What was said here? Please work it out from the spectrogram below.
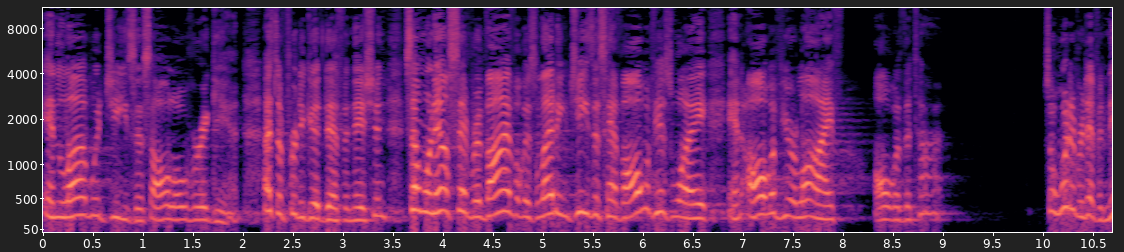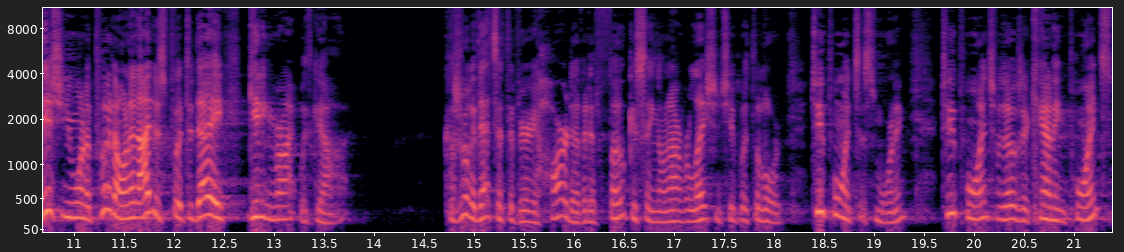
in love with Jesus all over again. That's a pretty good definition. Someone else said revival is letting Jesus have all of his way in all of your life all of the time. So, whatever definition you want to put on it, I just put today getting right with God. Because really, that's at the very heart of it, of focusing on our relationship with the Lord. Two points this morning. Two points for those who are counting points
